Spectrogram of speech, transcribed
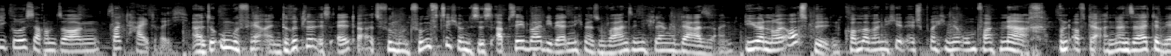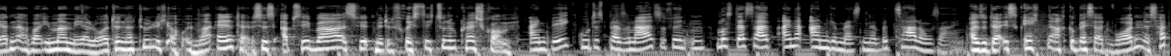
die größeren Sorgen, sagt Heidrich. Also ungefähr ein Drittel ist älter als 55 und es ist absehbar, die werden nicht mehr so wahnsinnig lange da sein. Die wir neu ausbilden, kommen aber nicht in entsprechendem Umfang nach. Und auf der anderen Seite werden aber immer mehr Leute natürlich auch immer älter. Es ist absehbar, es wird mittelfristig zu einem Crash kommen. Ein Weg, gutes Personal zu finden, muss deshalb eine angemessene Bezahlung sein. Also da ist echt nachgebessert worden. Es hat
